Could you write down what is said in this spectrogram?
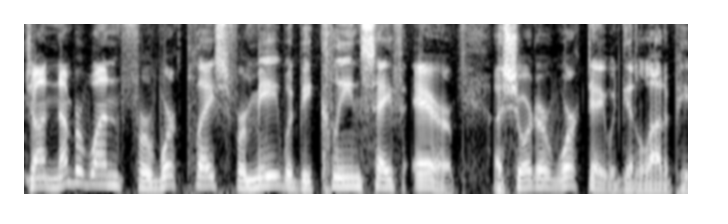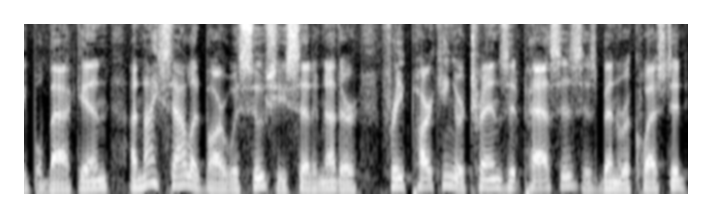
John, number one for workplace for me would be clean, safe air. A shorter workday would get a lot of people back in. A nice salad bar with sushi, said another. Free parking or transit passes has been requested.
